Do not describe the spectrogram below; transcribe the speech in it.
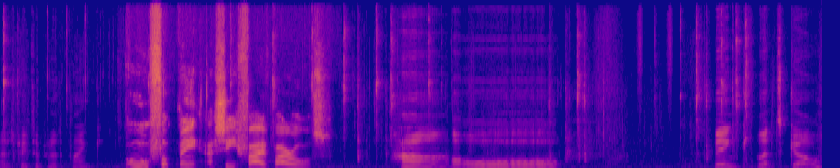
I just picked up another plank. Ooh, fuck me. I see five barrels. Huh? Oh. Bink, let's go.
